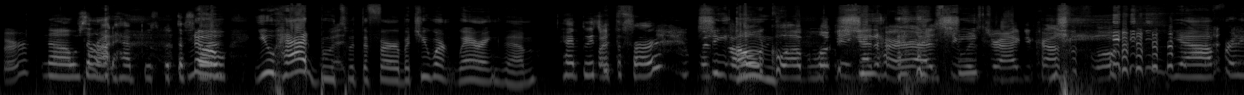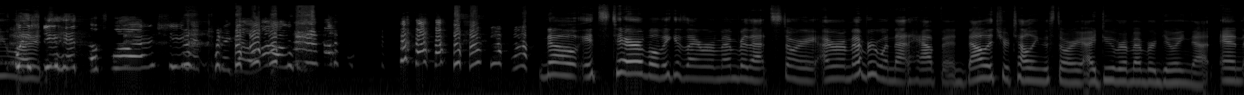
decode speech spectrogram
fur? No, I was allowed to have boots with the fur. No, you had boots But- with the fur, but you weren't wearing them. Had boots with the fur. With She the whole owned- club looking she- at her as she, she- was dragged across the floor. yeah, pretty much. When she hit the floor, she hit pretty go low. No, it's terrible because I remember that story. I remember when that happened. Now that you're telling the story, I do remember doing that. And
